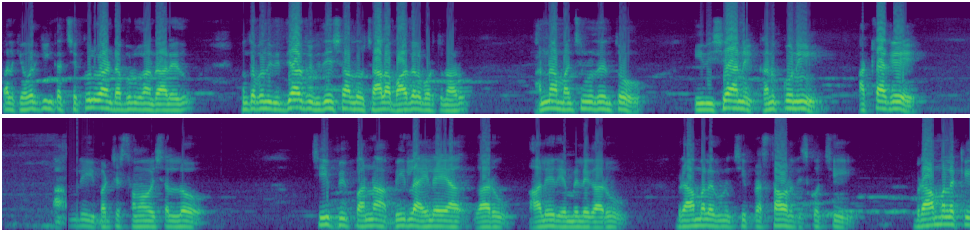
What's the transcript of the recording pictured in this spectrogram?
వాళ్ళకి ఎవరికి ఇంకా చెక్కులు కానీ డబ్బులు కానీ రాలేదు. కొంతమంది విద్యార్థులు విదేశాల్లో చాలా బాధలు పడుతున్నారు. అన్న మంచి హృదయంతో ఈ విషయాన్ని కనుక్కొని అట్లాగే అసెంబ్లీ బడ్జెట్ సమావేశాల్లో చీఫ్ విప్ అన్న బీర్లా ఐలయ్య గారు ఆలేరు ఎమ్మెల్యే గారు బ్రాహ్మణుల గురించి ప్రస్తావన తీసుకొచ్చి బ్రాహ్మణులకి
